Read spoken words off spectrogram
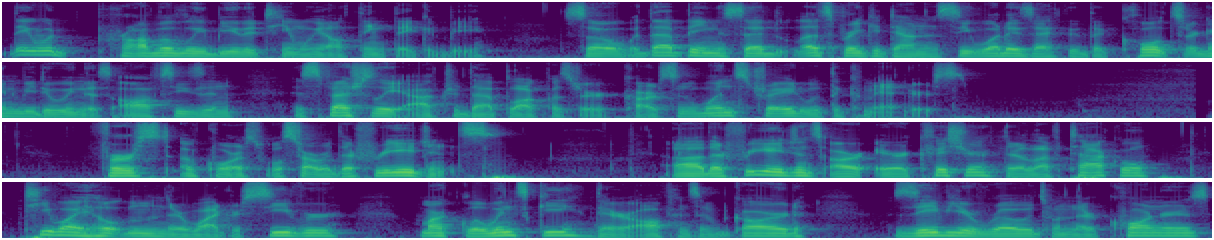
they would probably be the team we all think they could be. So, with that being said, let's break it down and see what exactly the Colts are going to be doing this offseason, especially after that blockbuster Carson Wentz trade with the Commanders. First, of course, we'll start with their free agents. Uh, their free agents are Eric Fisher, their left tackle, T.Y. Hilton, their wide receiver, Mark Glowinski, their offensive guard, Xavier Rhodes, one of their corners,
